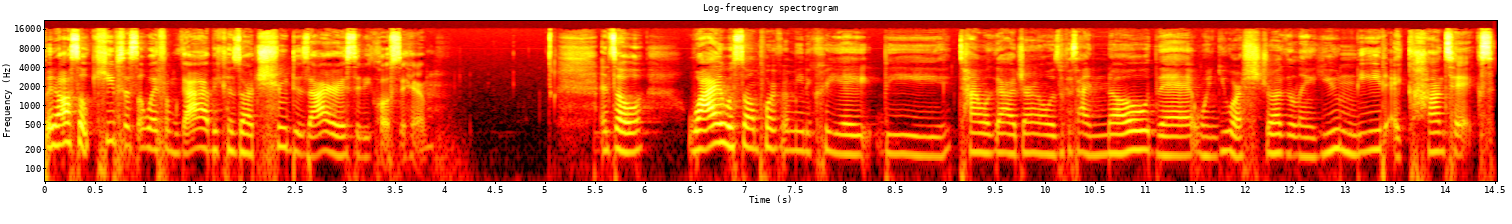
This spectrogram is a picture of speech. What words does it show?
but it also keeps us away from God because our true desire is to be close to Him. And so, why it was so important for me to create the Time with God journal was because I know that when you are struggling, you need a context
